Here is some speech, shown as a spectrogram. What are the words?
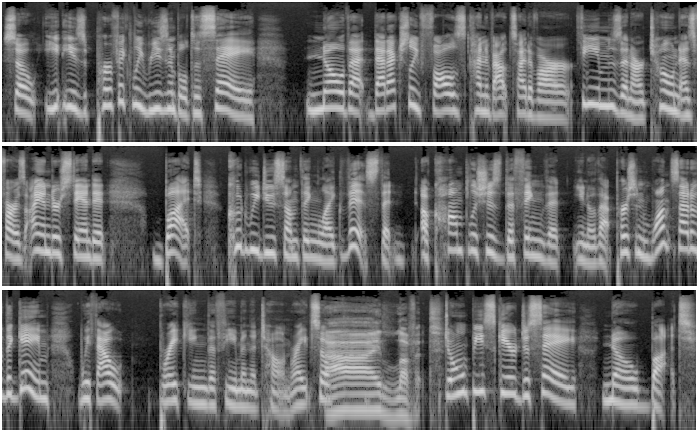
So it is perfectly reasonable to say no that that actually falls kind of outside of our themes and our tone as far as I understand it. But could we do something like this that accomplishes the thing that, you know, that person wants out of the game without breaking the theme and the tone, right? So I love it. don't be scared to say no but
